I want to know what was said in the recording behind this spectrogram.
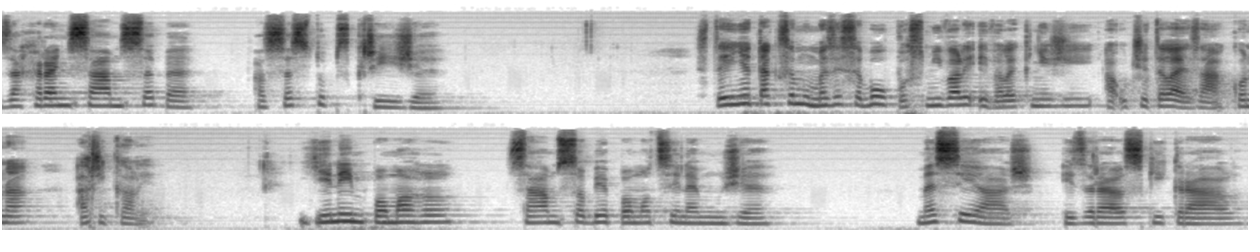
Zachraň sám sebe a sestup z kříže. Stejně tak se mu mezi sebou posmívali i velekněží a učitelé zákona a říkali. Jiným pomohl, sám sobě pomoci nemůže. Mesiáš, izraelský král,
